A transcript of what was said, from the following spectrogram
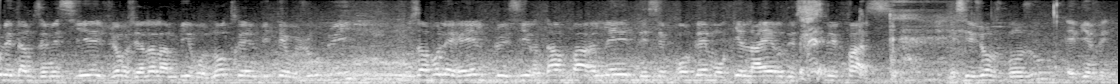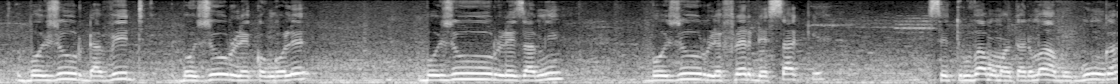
beaucoup, mesdames et messieurs. Georges Alambiro, notre invité aujourd'hui. Nous avons le réel plaisir d'en parler de ces problèmes auxquels la RDC fait face. Monsieur Georges, bonjour et bienvenue. Bonjour David, bonjour les Congolais, bonjour les amis, bonjour les frères de Sake, se trouvant momentanément à Mugunga,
